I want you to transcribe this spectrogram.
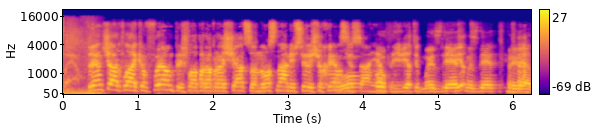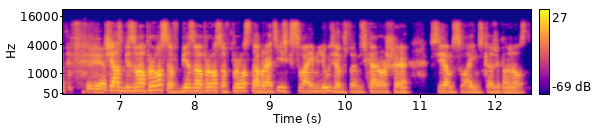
FM. Трендчарт Like FM, пришла пора прощаться, но с нами все еще Хэнси, Уф, Саня, привет и Мы здесь, привет. мы здесь, привет, привет. Сейчас без вопросов, без вопросов, просто обратись к своим людям, что-нибудь хорошее всем своим скажи, пожалуйста.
